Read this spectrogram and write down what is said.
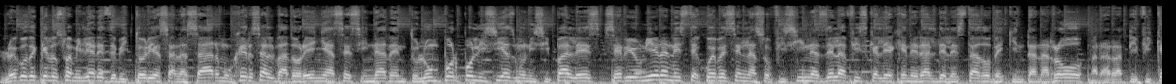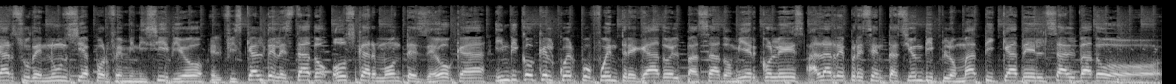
luego de que los familiares de Victoria Salazar, mujer salvadoreña asesinada en Tulum por policías municipales, se reunieran este jueves en las oficinas de la Fiscalía General del Estado de Quintana Roo para ratificar su denuncia por feminicidio, el fiscal del estado Oscar Montes de Oca indicó que el cuerpo fue entregado el pasado miércoles a la representación diplomática de El Salvador.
